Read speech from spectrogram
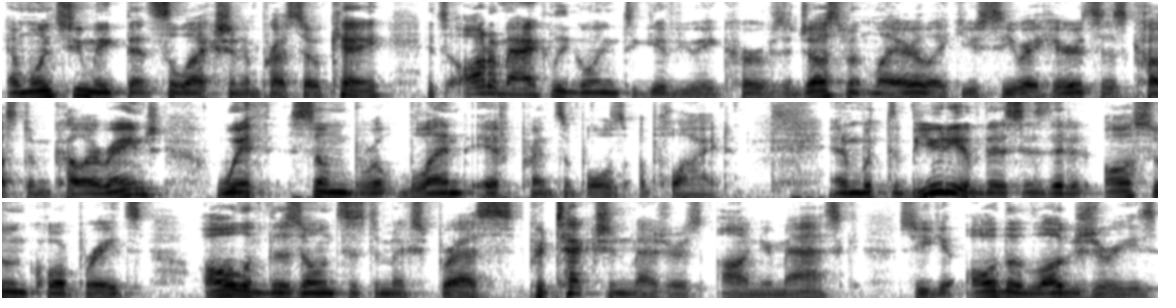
And once you make that selection and press OK, it's automatically going to give you a curves adjustment layer like you see right here. It says custom color range with some blend if principles applied. And what the beauty of this is that it also incorporates all of the Zone System Express protection measures on your mask. So you get all the luxuries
